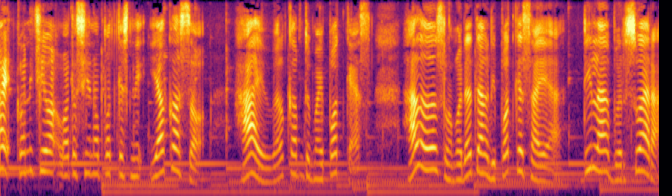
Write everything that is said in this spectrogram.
Hai, konnichiwa, watashi no podcast ni. Yakoso Hai, welcome to my podcast. Halo, selamat datang di podcast saya Dila Bersuara.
